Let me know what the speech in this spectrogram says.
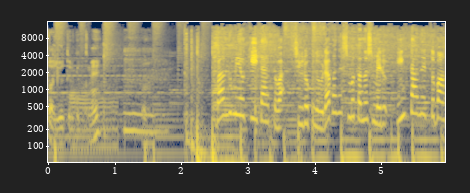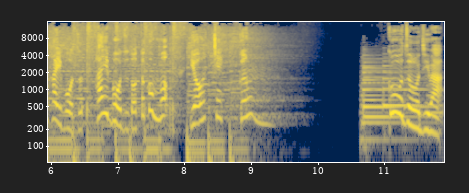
とは言うてるけどね。うん。番組を聞いた後は収録の裏話も楽しめるインターネット版ハイボーズハイボーズドットコムを要チェック。高蔵寺は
